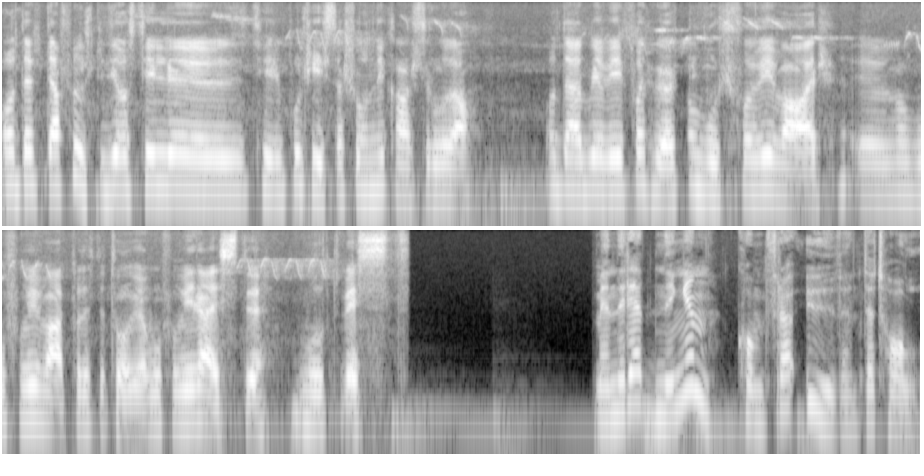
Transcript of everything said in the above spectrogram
Og det, Da fulgte de oss til, eh, til, politistasjonen i Karlsro, da. Og Der ble vi forhørt om hvorfor vi, var, eh, hvorfor vi var på dette toget, og hvorfor vi reiste mot vest. Men redningen kom fra uventet hold.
